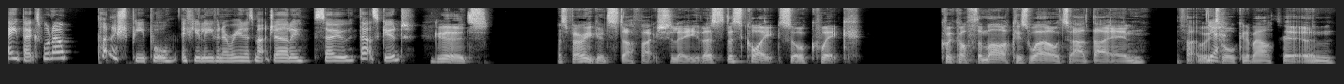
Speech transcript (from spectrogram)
Apex will now punish people if you leave an arenas match early. So that's good. Good. That's very good stuff, actually. That's that's quite sort of quick, quick off the mark as well to add that in. The fact that we're Yeah. talking about it, and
